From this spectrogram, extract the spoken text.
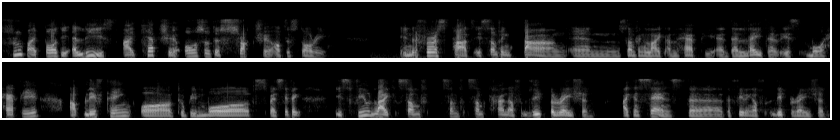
through my body, at least I capture also the structure of the story. In the first part, it's something down and something like unhappy, and then later it's more happy, uplifting, or to be more specific, it feels like some some some kind of liberation. I can sense the the feeling of liberation.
